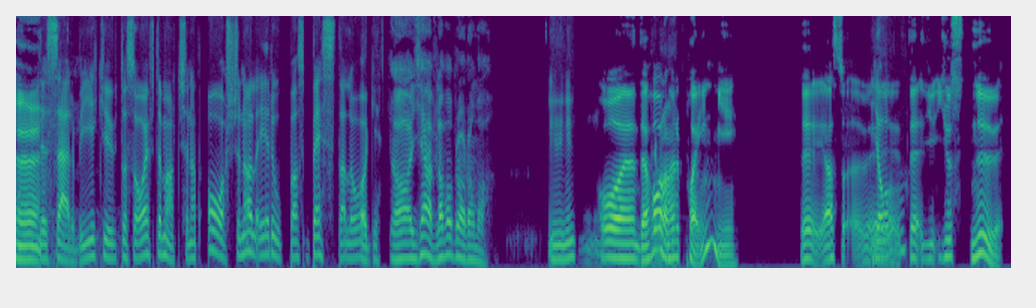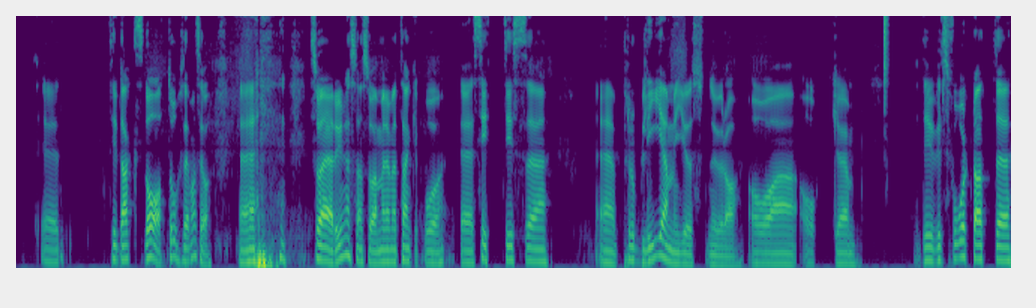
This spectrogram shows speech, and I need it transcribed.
Uh. De Serbi gick ut och sa efter matchen att Arsenal är Europas bästa lag. Ja, jävlar vad bra de var. Mm. Och eh, det har de väl poäng i? Det, alltså, eh, ja. det, just nu, eh, till dags dato, säger man så, eh, så är det ju nästan så, men med tanke på eh, Citys eh, eh, problem just nu då. Och, och eh, det är väl svårt att eh,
